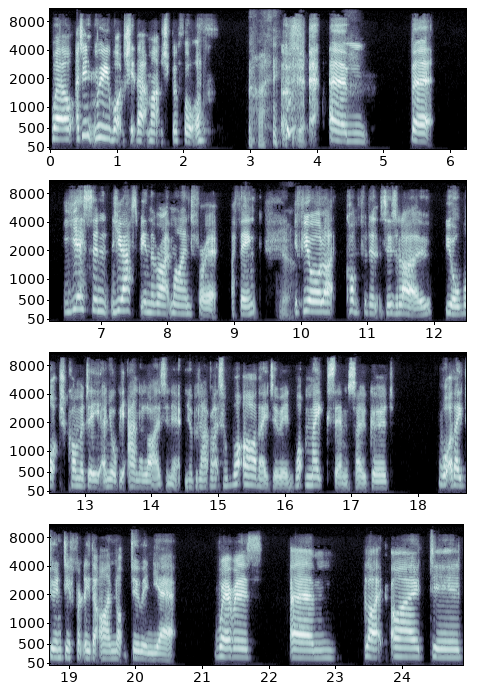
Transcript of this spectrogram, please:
Well, I didn't really watch it that much before. yeah. Um, but yes, and you have to be in the right mind for it, I think. Yeah. If your like confidence is low, you'll watch comedy and you'll be analysing it and you'll be like, right, so what are they doing? What makes them so good? What are they doing differently that I'm not doing yet? Whereas um like I did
